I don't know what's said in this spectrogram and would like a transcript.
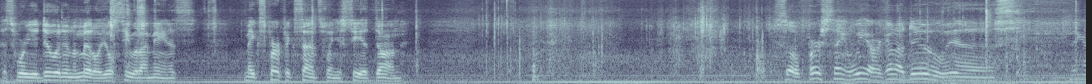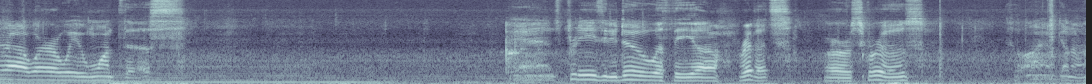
That's where you do it in the middle. You'll see what I mean. It makes perfect sense when you see it done. So first thing we are going to do is figure out where we want this. And it's pretty easy to do with the uh, rivets or screws. So I'm gonna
